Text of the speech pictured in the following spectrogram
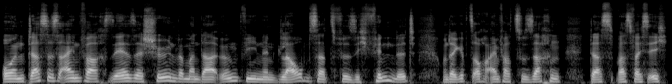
Und das ist einfach sehr, sehr schön, wenn man da irgendwie einen Glaubenssatz für sich findet. Und da gibt es auch einfach zu Sachen, dass, was weiß ich,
